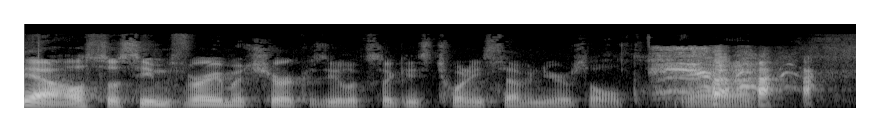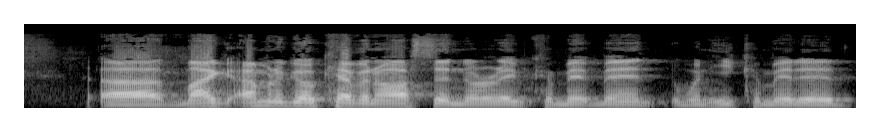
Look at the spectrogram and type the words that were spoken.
Yeah, also seems very mature because he looks like he's 27 years old. Uh, uh, Mike, I'm going to go Kevin Austin, Notre Dame commitment. When he committed,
